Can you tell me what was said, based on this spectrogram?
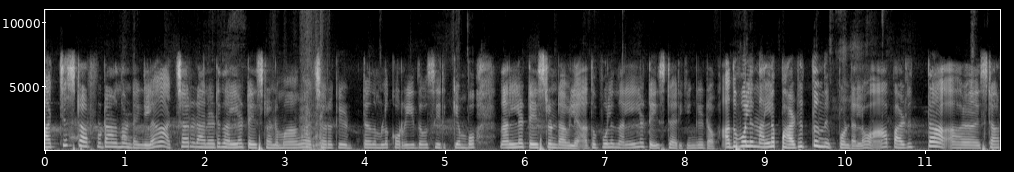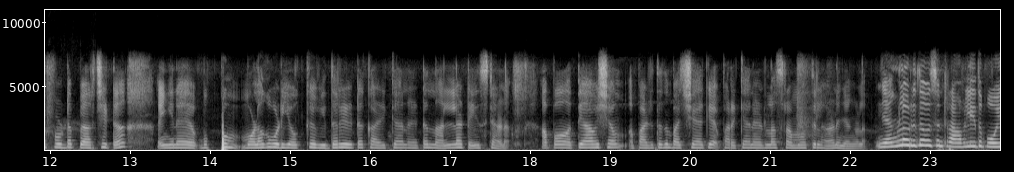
പച്ച സ്റ്റാർ ഫ്രൂട്ട് ആണെന്നുണ്ടെങ്കിൽ അച്ചാറിടാനായിട്ട് നല്ല ടേസ്റ്റാണ് മാങ്ങ അച്ചാറൊക്കെ ഇട്ട് നമ്മൾ കുറേ ദിവസം ഇരിക്കുമ്പോൾ നല്ല ടേസ്റ്റ് ഉണ്ടാവില്ലേ? അതുപോലെ നല്ല ടേസ്റ്റ് ആയിരിക്കും കേട്ടോ. അതുപോലെ നല്ല പഴുത്ത് നിൽപ്പുണ്ടല്ലോ ആ പഴുത്ത സ്റ്റാർ ഫ്രൂട്ട് പറിച്ചിട്ട് ഇങ്ങനെ ഉപ്പും മുളക് പൊടിയൊക്കെ വിതറിയിട്ട് കഴിക്കാനായിട്ട് നല്ല ടേസ്റ്റാണ്. അപ്പോൾ അത്യാവശ്യം പഴുത്തതും പച്ചയൊക്കെ പറിക്കാനായിട്ടുള്ള ശ്രമത്തിലാണ് ഞങ്ങൾ ഞങ്ങൾ ഒരു ദിവസം ട്രാവൽ ചെയ്ത് പോയ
